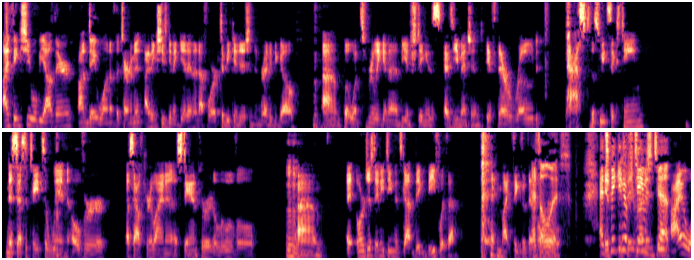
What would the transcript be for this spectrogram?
I think she will be out there on day one of the tournament. I think she's going to get in enough work to be conditioned and ready to go. Um, but what's really going to be interesting is, as you mentioned, if their road past the Sweet 16 necessitates a win over a South Carolina, a Stanford, a Louisville, Mhm. um, or just any team that's got big beef with them, might think that they're As vulnerable. always. And If- speaking if of teams, yeah, Iowa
